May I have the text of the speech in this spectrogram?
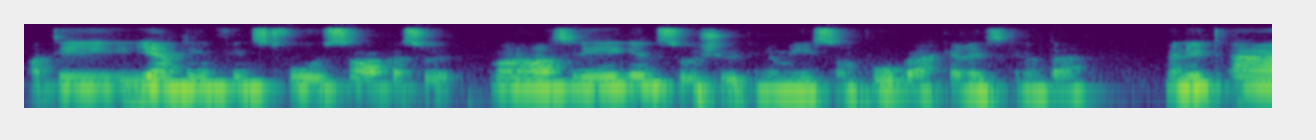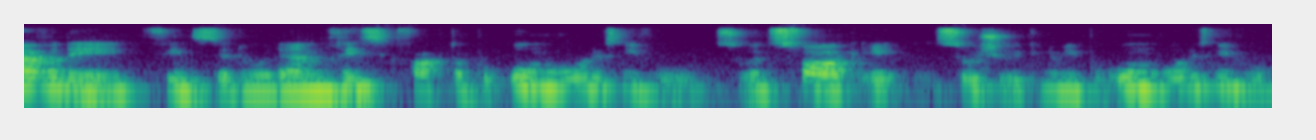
att det egentligen finns två saker. Så man har sin egen socioekonomi som påverkar riskerna där. Men utöver det finns det då den riskfaktor på områdesnivå, så en svag e- socioekonomi på områdesnivå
